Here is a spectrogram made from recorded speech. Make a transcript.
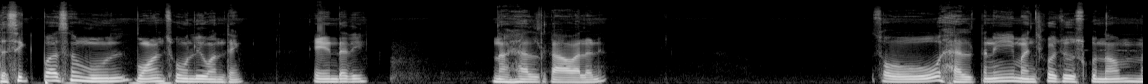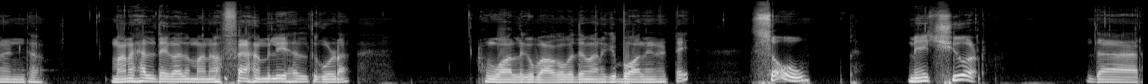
the sick person wants only one thing ఏంటది నా హెల్త్ కావాలని సో హెల్త్ని మంచిగా చూసుకుందాం అండ్ మన హెల్తే కాదు మన ఫ్యామిలీ హెల్త్ కూడా వాళ్ళకి బాగోపోతే మనకి బాగాలేనట్టే so make sure there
